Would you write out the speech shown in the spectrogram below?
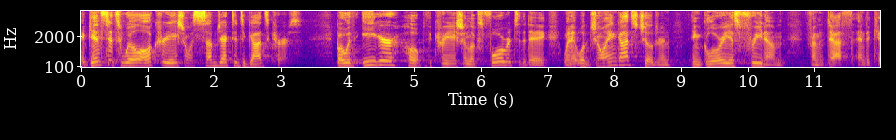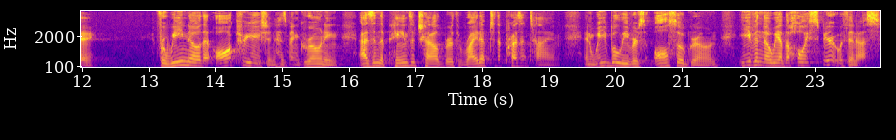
Against its will, all creation was subjected to God's curse. But with eager hope, the creation looks forward to the day when it will join God's children in glorious freedom from death and decay. For we know that all creation has been groaning as in the pains of childbirth right up to the present time. And we believers also groan, even though we have the Holy Spirit within us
